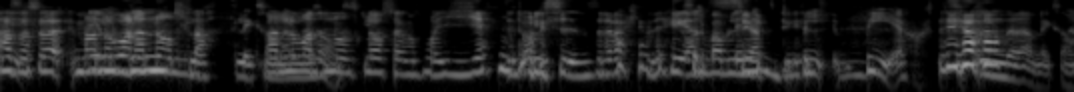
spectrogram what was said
Alltså så man lånar någon liksom. Man lånar någons glasögon som har jättedålig syn så det verkligen blir helt Så det bara blir helt suddigt. bl- beige Ja. under den liksom.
